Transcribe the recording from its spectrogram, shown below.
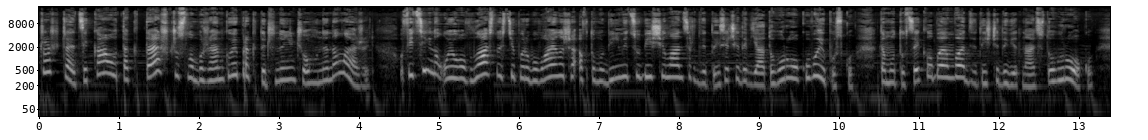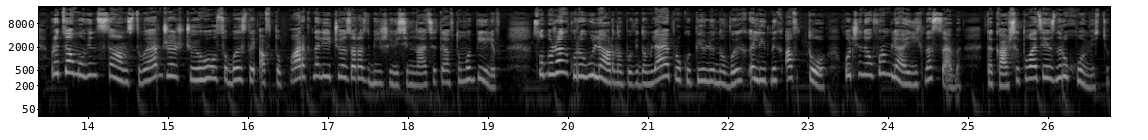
Що ще цікаво, так те, що Слобоженкові практично нічого не належить. Офіційно у його власності перебуває лише автомобіль Mitsubishi Lancer 2009 року випуску та мотоцикл BMW 2019 року. При цьому він сам стверджує, що його особистий автопарк налічує зараз більше 18 автомобілів. Слобоженко регулярно повідомляє про купівлю нових елітних авто, хоч і не оформляє їх на себе. Така ж ситуація з нерухомістю.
